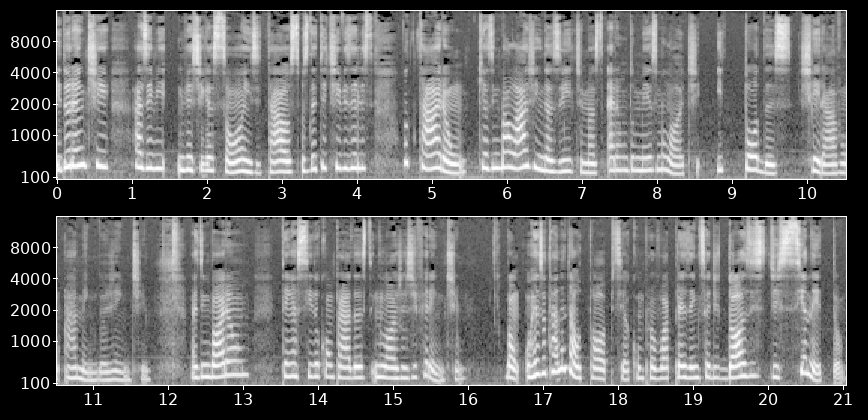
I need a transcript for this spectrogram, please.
E durante as investigações e tal, os detetives eles notaram que as embalagens das vítimas eram do mesmo lote e todas cheiravam a amêndoa, gente. Mas embora tenha sido compradas em lojas diferentes. Bom, o resultado da autópsia comprovou a presença de doses de cianeto.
